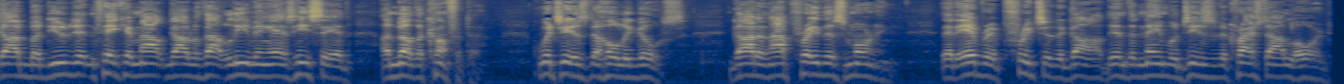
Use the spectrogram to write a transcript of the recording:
God, but you didn't take him out, God, without leaving, as he said, another comforter which is the Holy Ghost. God, and I pray this morning that every preacher to God, in the name of Jesus the Christ our Lord,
